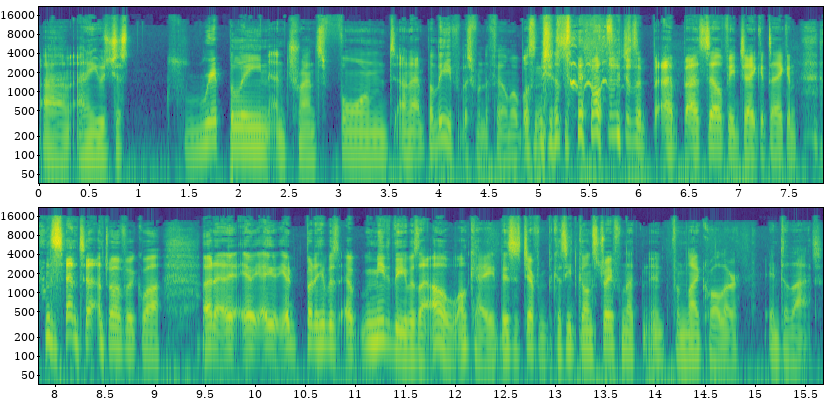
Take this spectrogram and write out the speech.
um, and he was just rippling and transformed. And I believe it was from the film. It wasn't just it wasn't just a, a, a selfie Jake had taken and sent to Antoine Fuqua. But, uh, it- it- but he was immediately he was like, "Oh, okay, this is different," because he'd gone straight from that from Nightcrawler into that,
